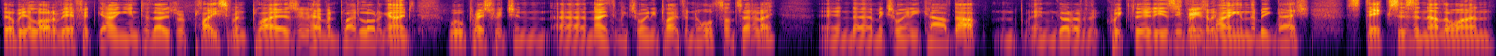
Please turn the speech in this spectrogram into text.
there'll be a lot of effort going into those replacement players who haven't played a lot of games. Will Prestwidge and uh, Nathan McSweeney played for Norths on Saturday, and uh, McSweeney carved up and, and got a quick 30 as if he was playing in the Big Bash. Stex is another one.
